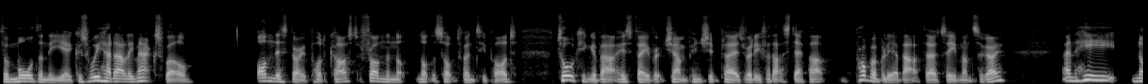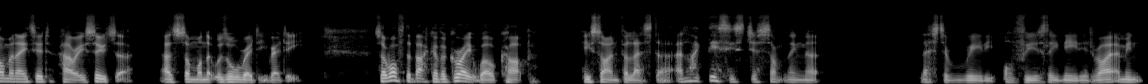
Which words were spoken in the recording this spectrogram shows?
for more than a year. Because we had Ali Maxwell on this very podcast from the Not, Not the Top 20 pod, talking about his favourite championship players ready for that step up, probably about 13 months ago. And he nominated Harry Souttar as someone that was already ready. So, off the back of a great World Cup, he signed for Leicester. And like this is just something that Leicester really obviously needed, right? I mean,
